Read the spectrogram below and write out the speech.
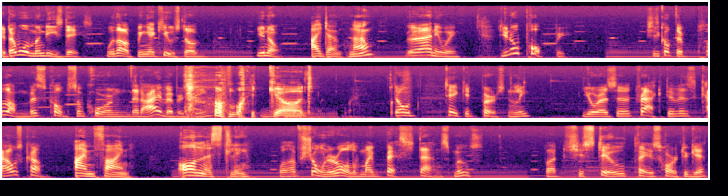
at a woman these days without being accused of, you know. I don't know. Uh, anyway, do you know Poppy? She's got the plumbest cobs of corn that I've ever seen. oh my god. Don't take it personally. You're as attractive as cows come. I'm fine. Honestly. Well, I've shown her all of my best dance moves. But she still plays hard to get.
